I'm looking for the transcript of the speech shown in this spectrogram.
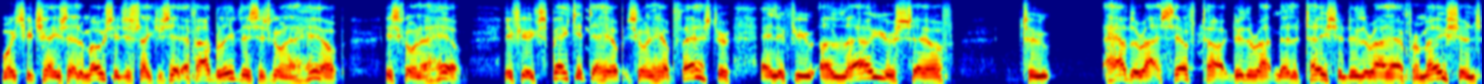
once you change that emotion, just like you said, if I believe this is going to help, it's going to help. If you expect it to help, it's going to help faster. And if you allow yourself to have the right self talk, do the right meditation, do the right affirmations,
